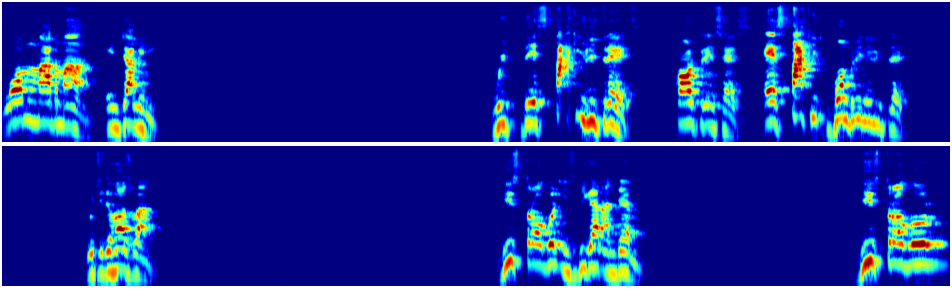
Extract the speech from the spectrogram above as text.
one madman in Germany with the stark illiterate called princess, a stark bumbling illiterate, which is the husband. This struggle is bigger than them. This struggle,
